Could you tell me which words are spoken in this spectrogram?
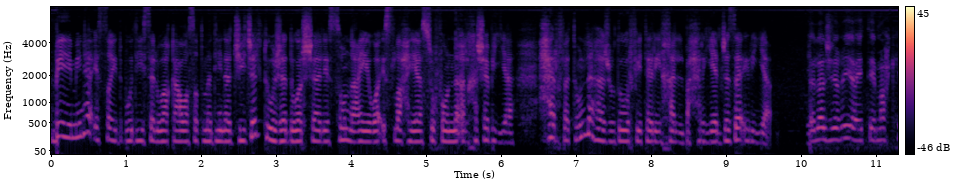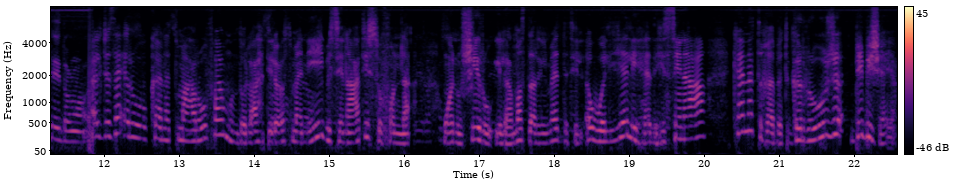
بميناء الصيد بوديس الواقع وسط مدينة جيجل توجد ورشة لصنع وإصلاح السفن الخشبية حرفة لها جذور في تاريخ البحرية الجزائرية. الجزائر كانت معروفة منذ العهد العثماني بصناعة السفن ونشير إلى مصدر المادة الأولية لهذه الصناعة كانت غابة قروج ببجاية.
